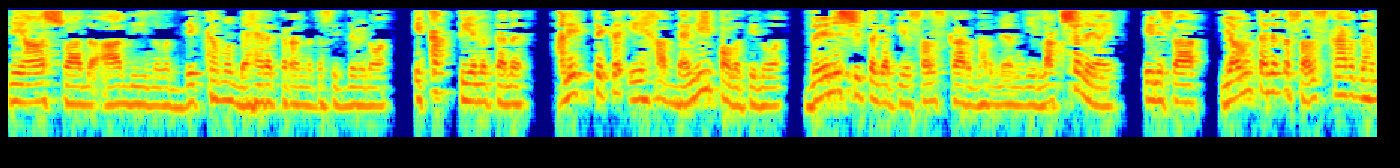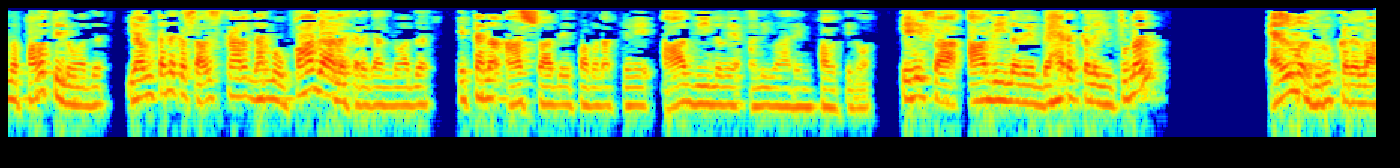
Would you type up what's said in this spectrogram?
මේ ආස්වාද ආදීනව දෙකම බැහැර කරන්නට සිද්ධ වෙනවා. එකක් තියෙන තැන අනිත් එක ඒහා බැඳී පවතිනවා ද්වේනිශ්චිත ගතිය සංස්කාර ධර්මයන්ගේ ලක්ෂණයයි. ඒ නිසා යම් තැනක සංස්කාර ධර්ම පවතිනවද යම් තැනක සංස්කාර ධර්ම උපාදාන කරගන්නවද එතන ආස්වාදයේ පමණක් නෙවෙයි ආදීනවය අනිවාර්යෙන් පවතිනවා. ඒ නිසා ආදීනවය බැහැර කළ යුතු නම් ඇල්ම දුරු කරලා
